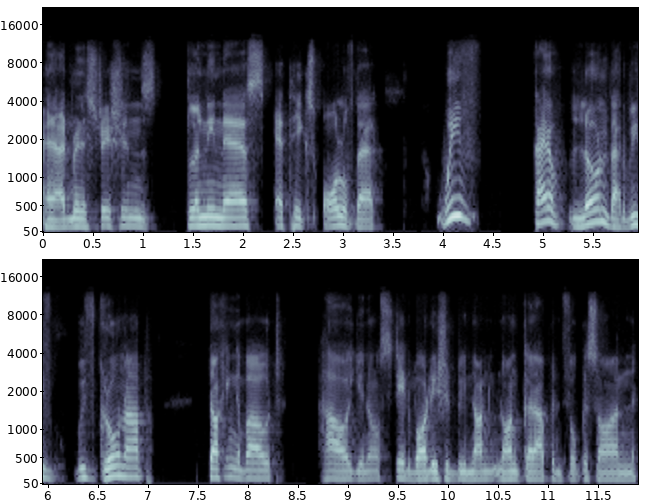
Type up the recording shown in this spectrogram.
and administrations, cleanliness, ethics, all of that. We've kind of learned that. We've we've grown up talking about how you know state body should be non non corrupt and focus on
